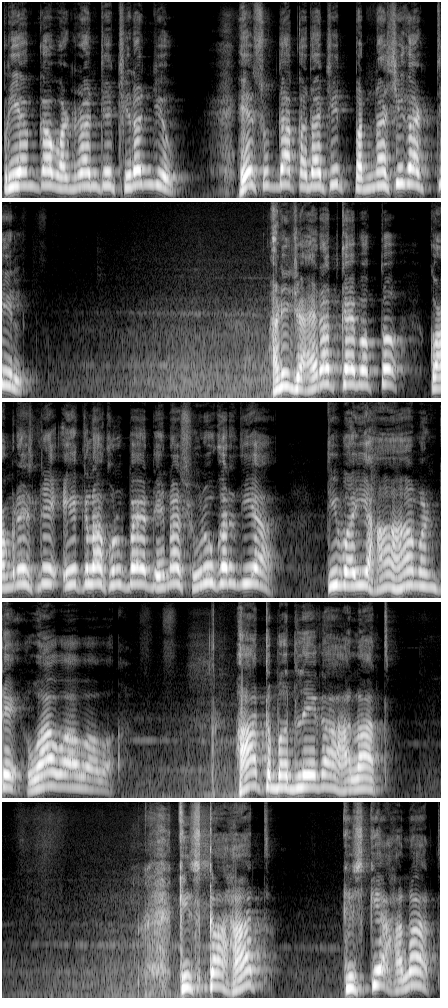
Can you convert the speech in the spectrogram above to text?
प्रियंका वाड्रांचे चिरंजीव हे सुद्धा कदाचित पन्नाशी गाठतील. आणि जाहिरात काय बघतो? काँग्रेसने एक लाख रुपये देना सुरू कर दिया. ती बाई हां हां म्हणते वा वा वा वा. हात बदलेगा हालात. किसका हात किसके हालात?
